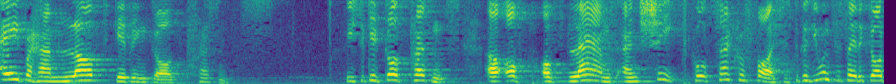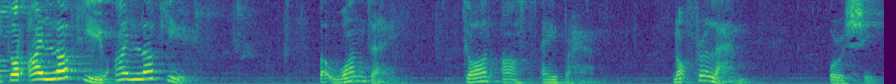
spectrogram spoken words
Abraham loved giving God presents. He used to give God presents uh, of, of lambs and sheep called sacrifices because he wanted to say to God, God, I love you. I love you. But one day, God asked Abraham, not for a lamb, or a sheep,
